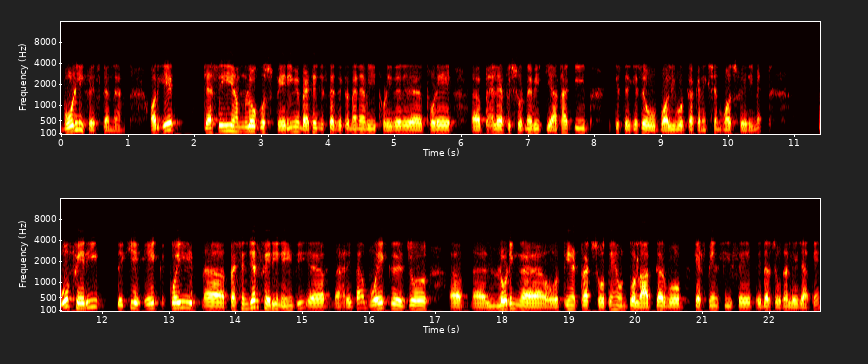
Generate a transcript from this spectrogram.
बोल्डली फेस करना है। और ये जैसे ही हम लोग उस फेरी में बैठे जिसका ज़िक्र मैंने अभी थोड़ी देर थोड़े पहले एपिसोड में भी किया था कि किस तरीके से वो बॉलीवुड का कनेक्शन हुआ उस फेरी में। वो फेरी देखिए, एक कोई पैसेंजर फेरी नहीं थी हरिता। वो एक जो लोडिंग होती है ट्रक्स होते हैं, उनको लाद कर वो कैस्पियन सी से इधर से उधर ले जाते हैं।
